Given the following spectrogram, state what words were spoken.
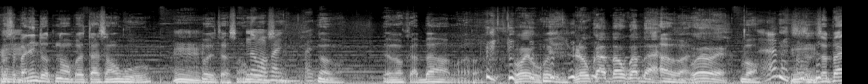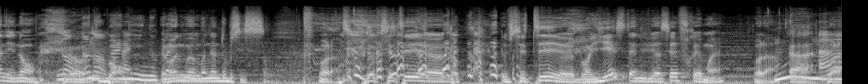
on se pas ni d'autres noms, parce que t'as ça en gros. Oui, t'as ça en Non, gros, mais ça. pas- pas- Non, le mon moi. Oui, oui. Le cabas. Ah ouais. Ouais, ouais. Bon, vous êtes pas ni non. Non, Non, non, non, pas pas- ni, non, Mais pas moi, ni. moi, moi, un double 6. Voilà. Donc c'était euh, donc c'était euh, bon hier c'était anniversaire frais moi. hein. Voilà. Ah. Voilà.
